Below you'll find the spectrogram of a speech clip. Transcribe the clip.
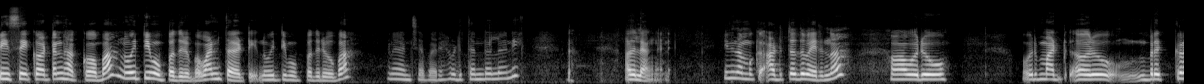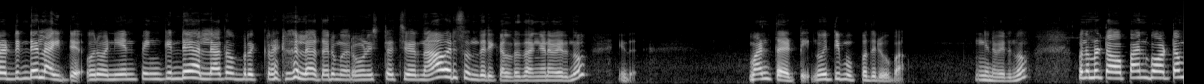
പി സി കോട്ടൺ ഹക്കോബ നൂറ്റി മുപ്പത് രൂപ വൺ തേർട്ടി നൂറ്റി മുപ്പത് രൂപ. അങ്ങനെ കാണിച്ചാൽ പറയാം ഇവിടുത്തെ ഉണ്ടല്ലോ ഇനി. അതിലങ്ങനെ. ഇനി നമുക്ക് അടുത്തത് വരുന്ന. ആ ഒരു ഒരു മഡ് ഒരു ബ്രിക്ക് റെഡിന്റെ ലൈറ്റ് ഒരു ഒനിയൻ പിങ്കിന്റെ അല്ലാത്ത ബ്രിക്ക് റെഡും അല്ലാത്ത ഒരു മെറൂണിഷ് ടച്ച് വരുന്ന ആ ഒരു സുന്ദരി കളർ ഇത് അങ്ങനെ വരുന്നു. ഇത്. വൺ തേർട്ടി നൂറ്റി മുപ്പത് രൂപ. ഇങ്ങനെ വരുന്നു. അപ്പോൾ നമ്മൾ top and bottom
